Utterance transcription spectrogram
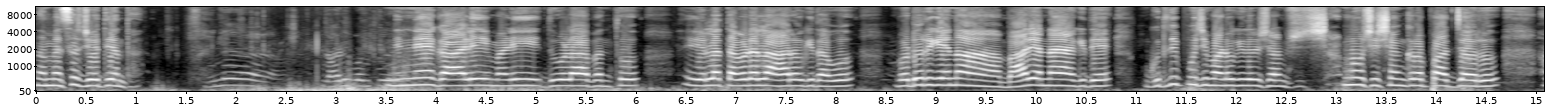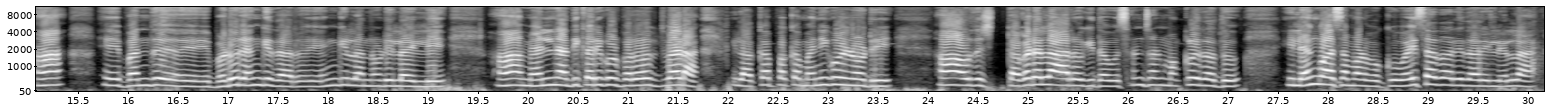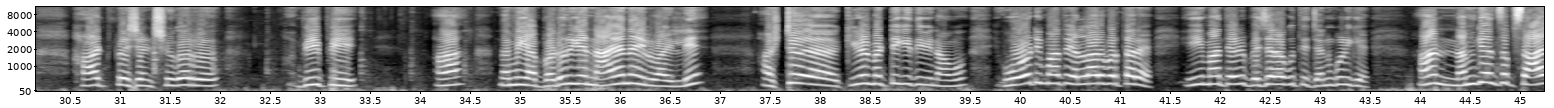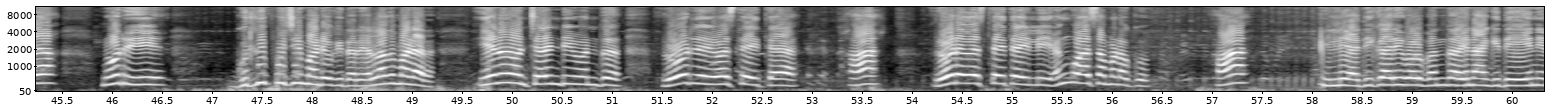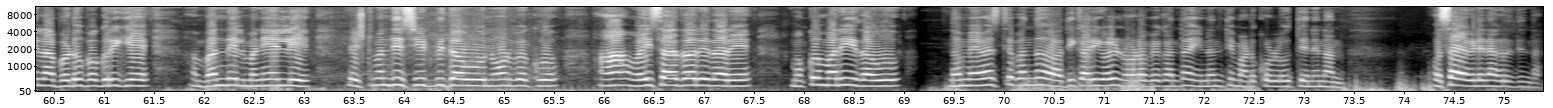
ನಮ್ಮ ಹೆಸರು ಜ್ಯೋತಿ ಅಂತ. ನಿನ್ನೆ ಗಾಳಿ ಬಂತು. ನಿನ್ನೆ ಗಾಳಿ ಮಳೆ ಧೂಳ ಬಂತು. ಎಲ್ಲ ತಗಡೆಲ್ಲ ಆರೋಗಿದಾವು ಬಡವರಿಗೇನು ಭಾರಿ ಅನ್ಯಾಯ ಆಗಿದೆ. ಗುದ್ಲಿ ಪೂಜೆ ಮಾಡೋಗಿದ್ದಾರೆ ಶಾಮ್ ಶಾಮ್ನು ಶಿವಶಂಕರಪ್ಪ ಅಜ್ಜ ಅವರು ಹಾಂ ಬಂದು ಬಡವ್ರು ಹೆಂಗಿದ್ದಾರೆ ಹೆಂಗಿಲ್ಲ ನೋಡಿಲ್ಲ ಇಲ್ಲಿ. ಹಾಂ ಮೇಲಿನ ಅಧಿಕಾರಿಗಳು ಬರೋದು ಬೇಡ. ಇಲ್ಲಿ ಅಕ್ಕಪಕ್ಕ ಮನೆಗಳು ನೋಡ್ರಿ. ಹಾಂ ಅವ್ರದ್ದು ತಗಡೆಲ್ಲ ಆರೋಗಿದ್ದಾವೆ ಸಣ್ಣ ಸಣ್ಣ ಮಕ್ಕಳು ಇರೋದು ಇಲ್ಲಿ ಹೆಂಗೆ ವಾಸ ಮಾಡಬೇಕು? ವಯಸ್ಸಾದವ್ರು ಇದ್ದಾರೆ ಇಲ್ಲೆಲ್ಲ. Heart patient sugar B P ಹಾಂ ನಮಗೆ ಬಡವ್ರಿಗೆ ನ್ಯಾಯನೇ ಇಲ್ವಾ ಇಲ್ಲಿ? ಅಷ್ಟು ಕೀಳ್ಮಟ್ಟಿಗೆ ಇದ್ದೀವಿ ನಾವು. ಓಟಿಗೆ ಮಾತ್ರ ಎಲ್ಲರೂ ಬರ್ತಾರೆ. ಈ ಮಾತು ಹೇಳಿ ಬೇಜಾರಾಗುತ್ತೆ ಜನಗಳಿಗೆ. ಹಾಂ ನಮಗೆ ಒಂದು ಸ್ವಲ್ಪ ಸಹಾಯ. ನೋಡಿರಿ, ಗುದ್ಲಿ ಪೂಜೆ ಮಾಡಿ ಹೋಗಿದ್ದಾರೆ ಎಲ್ಲದು ಮಾಡ್ಯಾರ. ಏನೋ ಒಂದು ಚರಂಡಿ, ಒಂದು ರೋಡ್ ವ್ಯವಸ್ಥೆ ಐತೆ. ಹಾಂ ರೋಡ್ ವ್ಯವಸ್ಥೆ ಐತೆ ಇಲ್ಲಿ. ಹೆಂಗೆ ವಾಸ ಮಾಡೋಕು? ಹಾಂ ಇಲ್ಲಿ ಅಧಿಕಾರಿಗಳು ಬಂದು, ಏನಾಗಿದೆ, ಏನಿಲ್ಲ. ಬಡು ಬಗ್ಗರಿಗೆ ಬಂದು ಇಲ್ಲಿ ಮನೆಯಲ್ಲಿ. ಎಷ್ಟು ಮಂದಿ ಸೀಟ್ ಬಿದ್ದಾವು ನೋಡಬೇಕು. ಹಾಂ ವಯಸ್ಸಾದವ್ರು ಇದ್ದಾರೆ ಮಕ್ಕಳು ಮರಿ ಇದ್ದಾವು ನಮ್ಮ ವ್ಯವಸ್ಥೆ ಬಂದು ಅಧಿಕಾರಿಗಳು ನೋಡಬೇಕಂತ ವಿನಂತಿ ಮಾಡಿಕೊಳ್ಳುತ್ತೇನೆ ನಾನು, ಹೊಸ ಹೆಗಡೆ ನಗರದಿಂದ.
